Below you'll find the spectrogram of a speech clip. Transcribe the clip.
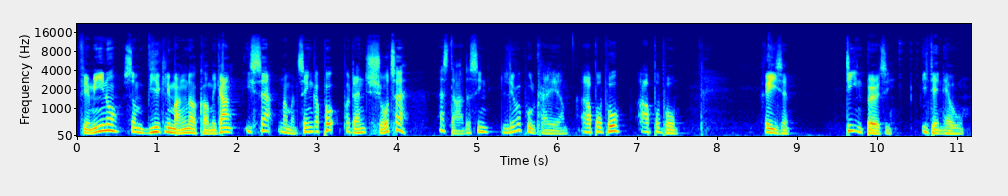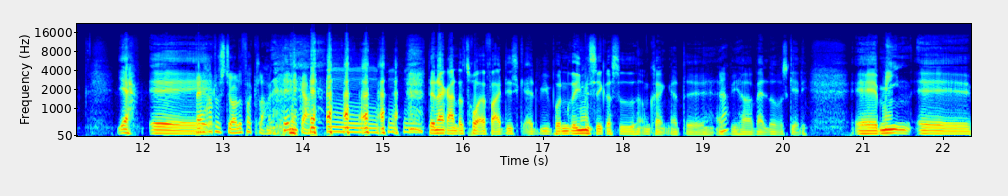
Firmino, som virkelig mangler at komme i gang, især når man tænker på, hvordan Shota har startet sin Liverpool-karriere. Apropos, apropos. Riese, din birdie i den her uge. Ja. Øh, Hvad har du stjålet for Clark denne gang? denne gang, der tror jeg faktisk, at vi er på den rimelig sikre side omkring, at, øh, at ja. vi har valgt noget forskelligt. Øh, min øh,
